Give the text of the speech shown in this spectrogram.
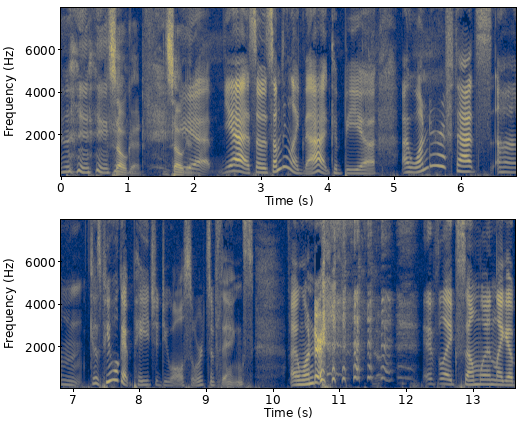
so good, so good. Yeah, yeah. So something like that could be. Uh, I wonder if that's um because people get paid to do all sorts of things. I wonder if like someone like a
